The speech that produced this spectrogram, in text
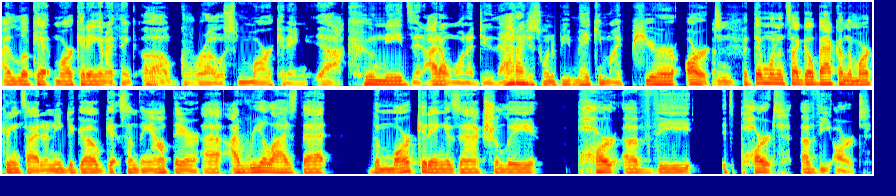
I look at marketing and I think, oh, gross marketing. Yuck. Who needs it? I don't want to do that. I just want to be making my pure art. And- but then once I go back on the marketing side, I need to go get something out there. Uh, I realize that the marketing is actually part of the, it's part of the art.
